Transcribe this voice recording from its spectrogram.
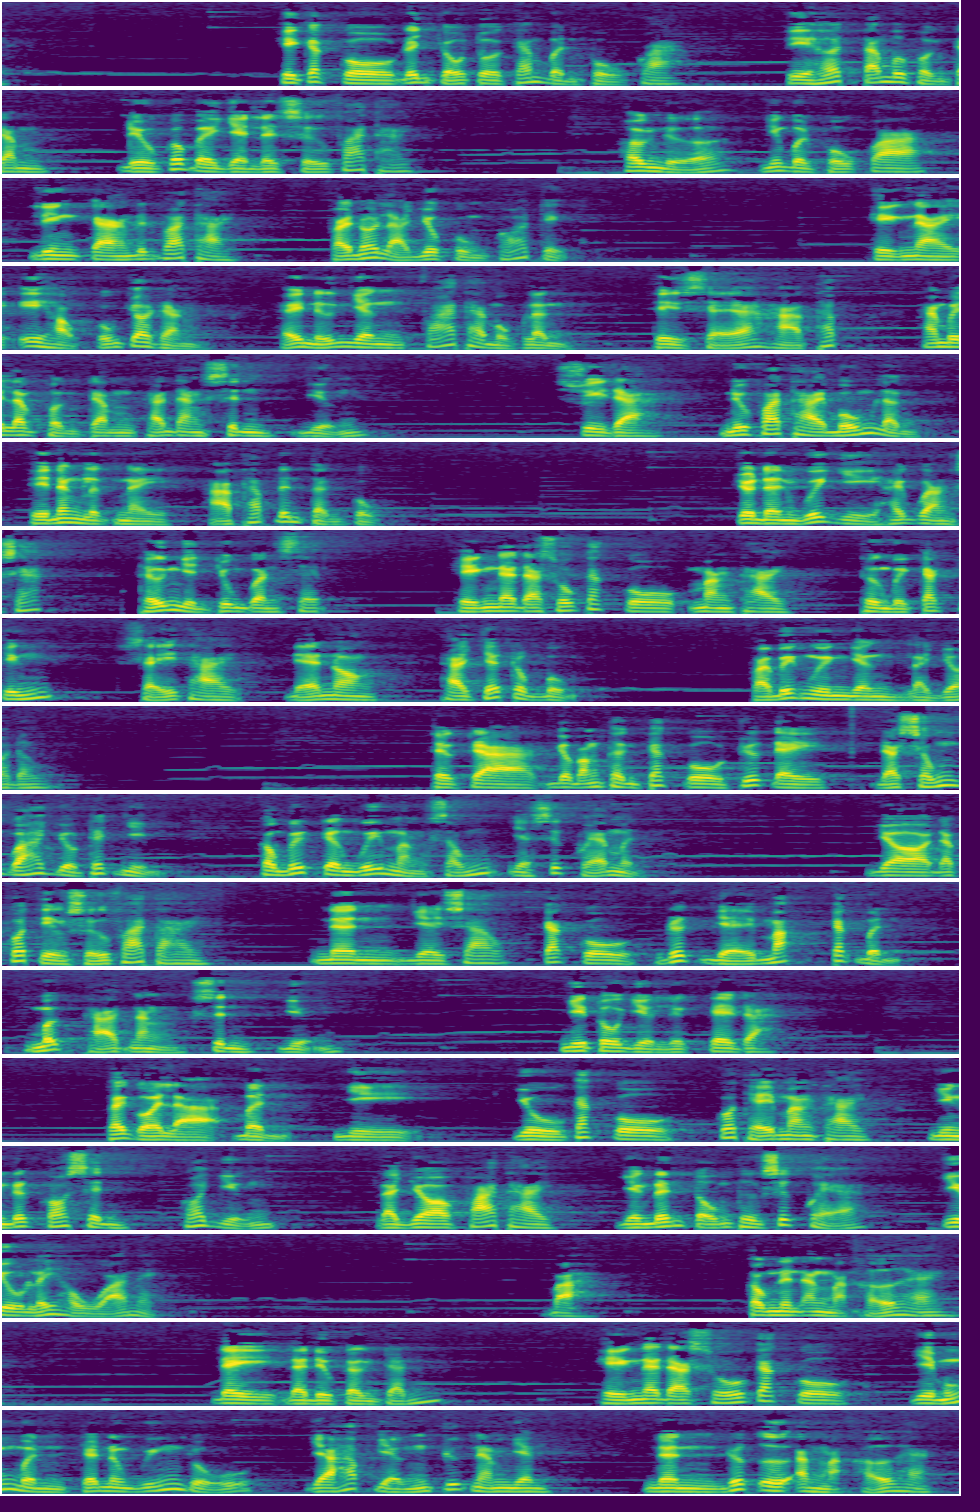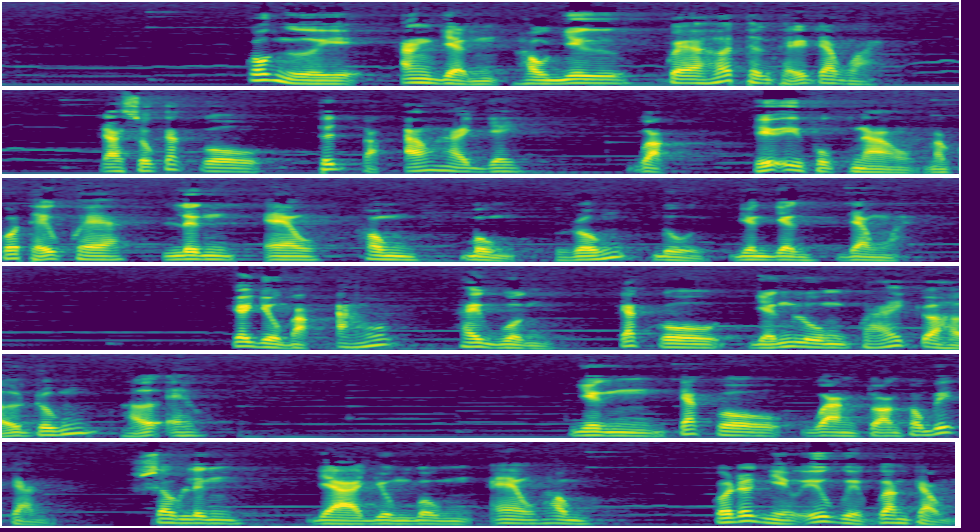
Khi các cô đến chỗ tôi khám bệnh phụ khoa thì hết 80% đều có bề dày lịch sử phá thai. Hơn nữa, những bệnh phụ khoa liên can đến phá thai phải nói là vô cùng khó trị. Hiện nay y học cũng cho rằng hễ nữ nhân phá thai một lần thì sẽ hạ thấp 25% khả năng sinh dưỡng. Suy ra, nếu phá thai 4 lần thì năng lực này hạ thấp đến tận cùng. Cho nên quý vị hãy quan sát, thử nhìn chung quanh xem. Hiện nay đa số các cô mang thai thường bị các chứng, sảy thai, đẻ non, thai chết trong bụng. Phải biết nguyên nhân là do đâu? Thực ra do bản thân các cô trước đây đã sống quá vô trách nhiệm, không biết trân quý mạng sống và sức khỏe mình. Do đã có tiền sử phá thai, nên về sau các cô rất dễ mắc các bệnh, mất khả năng sinh dưỡng. Như tôi vừa liệt kê ra. Phải gọi là bệnh vì dù các cô có thể mang thai nhưng rất khó sinh, khó dưỡng là do phá thai dẫn đến tổn thương sức khỏe, chịu lấy hậu quả này. 3. Không nên ăn mặc hở hang. Đây là điều cần tránh. Hiện nay đa số các cô vì muốn mình trở nên quyến rũ và hấp dẫn trước nam nhân nên rất ưa ăn mặc hở hang. Có người ăn giận hầu như khoe hết thân thể ra ngoài. Đa số các cô thích mặc áo hai dây hoặc kiểu y phục nào mà có thể khoe lưng, eo, hông, bụng, rốn, đùi, vân vân ra ngoài. Cho dù mặc áo hay quần, các cô vẫn luôn khoái cho hở rúng, hở eo. Nhưng các cô hoàn toàn không biết rằng sau lưng và dùng bụng, eo, hông có rất nhiều yếu quyệt quan trọng.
